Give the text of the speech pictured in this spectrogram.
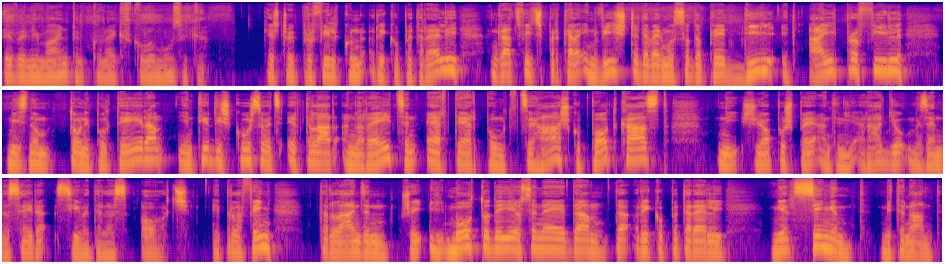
eveniment con ex con la musica. Questo è il profilo con Rico Petrelli. Grazie perché la invista di aver messo da ple digl ed il profil. Mis nom Toni Poltera. In tir discorso vets ertelar an la reiz en rtr.ch sco podcast. Ni sciopuspe antini radio mesem da sera siva de las och. E per la fin Terlangen schei il motto de Iosene da, da Rico Petarelli, mir singend miteinander,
